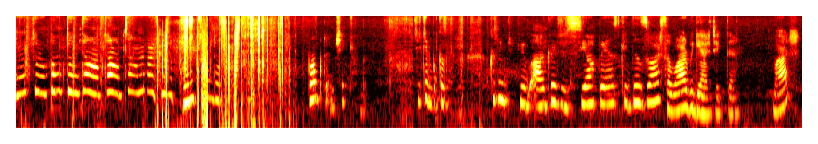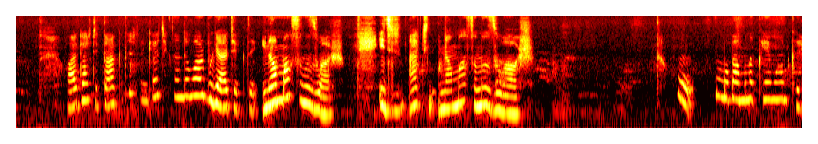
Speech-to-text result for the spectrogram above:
Pamuklarım pamuklarım tamam tamam tamam arkadaşlar pamuklarım pamuklarım çekil. Çekil bu kız. Kızım çekil. Arkadaşlar siyah beyaz kediniz varsa var bu gerçekten. Var. Var gerçekten arkadaşlar gerçekten de var bu gerçekten. İnanmazsanız var. İzin Elçin inanmazsanız var. Oo, Ama ben buna kıyamam ki.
